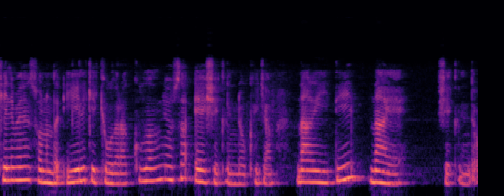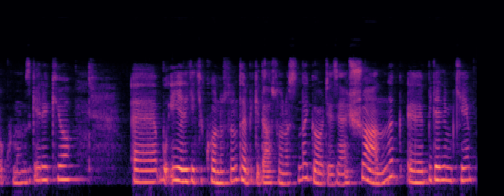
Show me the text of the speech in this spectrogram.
kelimenin sonunda iyilik eki olarak kullanılıyorsa e şeklinde okuyacağım. Nai değil nae şeklinde okumamız gerekiyor. Ee, bu iyilik eki konusunu tabii ki daha sonrasında göreceğiz. Yani şu anlık e, bilelim ki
